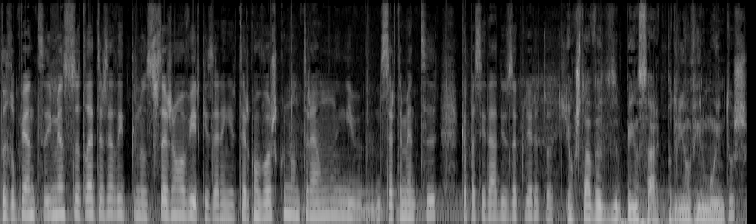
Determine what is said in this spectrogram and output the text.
de repente imensos atletas de elite que nos estejam a ouvir quiserem ir ter convosco, não terão certamente capacidade de os acolher a todos. Eu gostava de pensar que poderiam vir muitos,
